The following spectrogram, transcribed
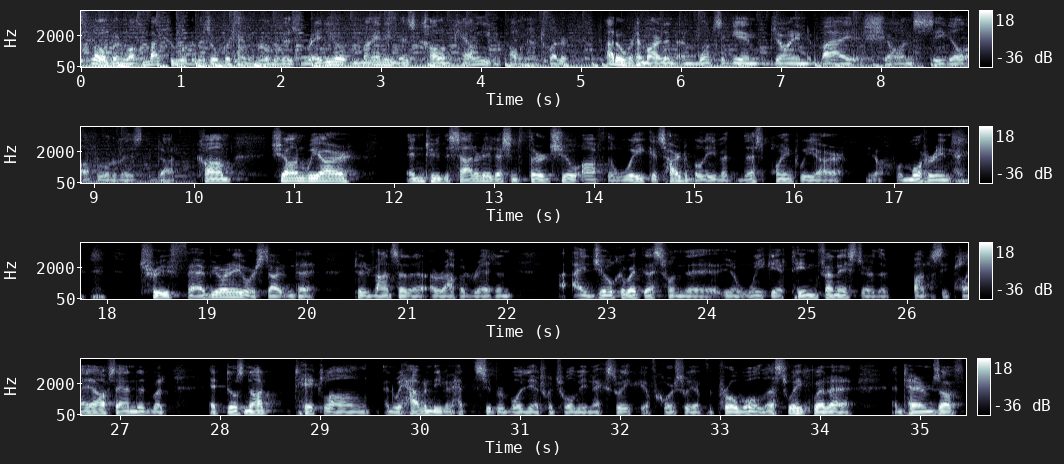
Hello, everyone. Welcome back to RotoViz Overtime and RotoViz Radio. My name is Colm Kelly. You can follow me on Twitter at Overtime Ireland, and once again joined by Shawn Siegele of RotoViz.com. Shawn, we are into the Saturday edition third show of the week. It's hard to believe at this point we are, you know, we're motoring through February. We're starting to to advance at a, a, rapid rate. And I joke about this when the you know week 18 finished or the fantasy playoffs ended, but it does not take long, and we haven't even hit the Super Bowl yet, which will be next week. Of course, we have the Pro Bowl this week, but uh, in terms of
